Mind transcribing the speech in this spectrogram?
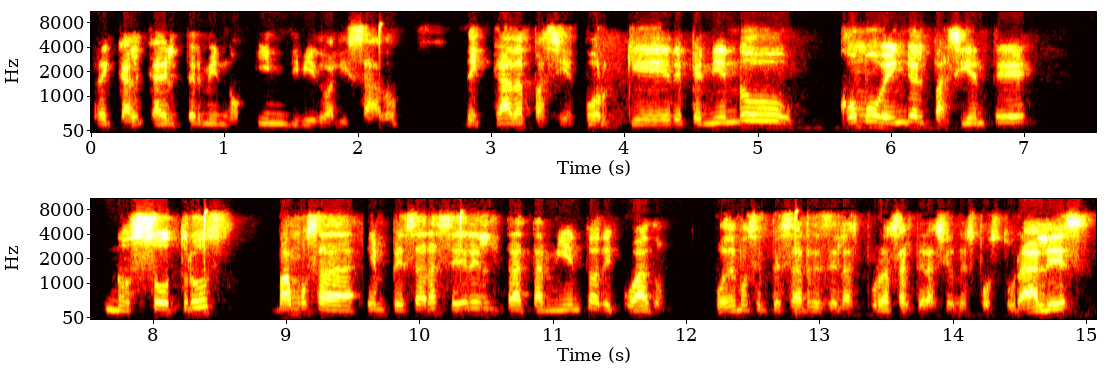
recalcar el término individualizado de cada paciente, porque dependiendo cómo venga el paciente, nosotros vamos a empezar a hacer el tratamiento adecuado. Podemos empezar desde las puras alteraciones posturales,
